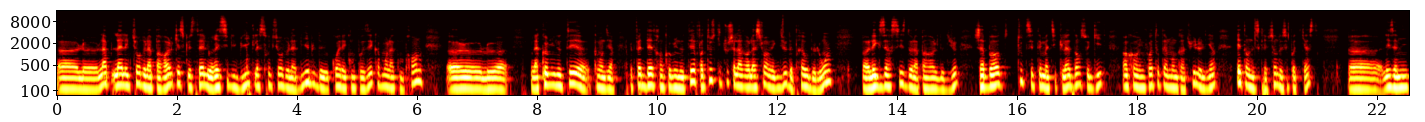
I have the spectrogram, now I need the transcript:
euh, le, la, lecture de la parole, qu'est-ce que c'est, le récit biblique, la structure de la Bible, de quoi elle est composée, comment la comprendre, la communauté, comment dire, le fait d'être en communauté, enfin tout ce qui touche à la relation avec Dieu de près ou de loin, l'exercice de la parole de Dieu. J'aborde toutes ces thématiques-là dans ce guide, encore une fois totalement gratuit. Le lien est en description de ce podcast. Euh, les amis,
